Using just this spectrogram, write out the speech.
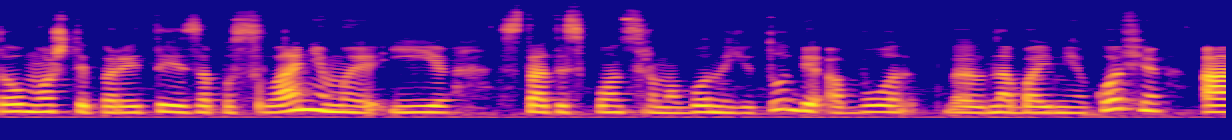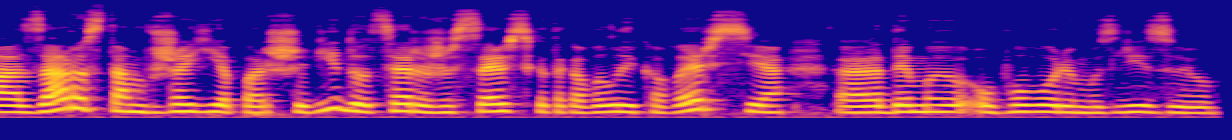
то можете перейти за посиланнями і стати спонсором або на Ютубі, або е, на BuyMeACoffee. А зараз там вже є перше відео. Це режисерська така велика версія, е, де ми обговорюємо з Лізою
